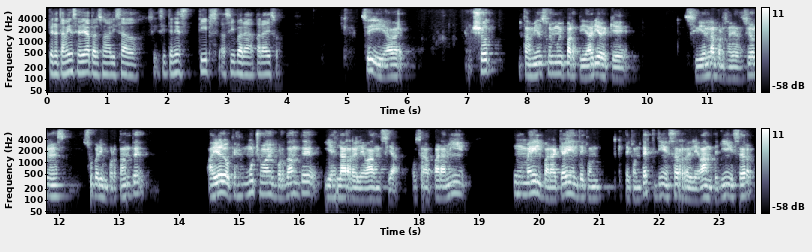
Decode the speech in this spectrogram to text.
pero también se vea personalizado. Si, si tenés tips así para, para eso. Sí, a ver, yo también soy muy partidario de que si bien la personalización es súper importante, hay algo que es mucho más importante y es la relevancia. O sea, para mí, un mail para que alguien te, te conteste tiene que ser relevante, tiene que ser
